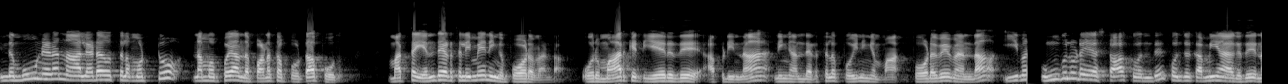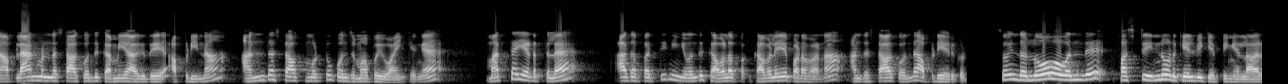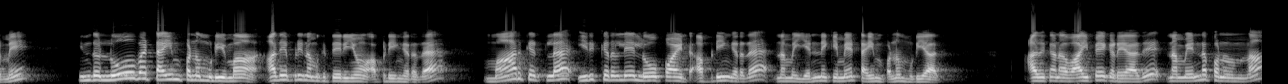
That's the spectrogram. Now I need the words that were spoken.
இந்த மூணு இடம் நாலு இடத்துல மட்டும் நம்ம போய் அந்த பணத்தை போட்டால் போதும். மற்ற எந்த இடத்துலையுமே நீங்கள் போட வேண்டாம். ஒரு மார்க்கெட் ஏறுது அப்படின்னா நீங்கள் அந்த இடத்துல போய் நீங்கள் மா போடவே வேண்டாம். ஈவன் உங்களுடைய ஸ்டாக் வந்து கொஞ்சம் கம்மியாகுது. நான் பிளான் பண்ண ஸ்டாக் வந்து கம்மியாகுது அப்படின்னா அந்த ஸ்டாக் மட்டும் கொஞ்சமாக போய் வாங்கிக்கோங்க. மற்ற இடத்துல அதை பற்றி நீங்கள் வந்து கவலை கவலையே பட வேணாம். அந்த ஸ்டாக் வந்து அப்படியே இருக்கணும். ஸோ இந்த லோவை வந்து ஃபஸ்ட்டு இன்னொரு கேள்வி கேட்பீங்க எல்லாருமே. இந்த லோவை டைம் பண்ண முடியுமா? அது எப்படி நமக்கு தெரியும் அப்படிங்கிறத மார்க்கெட்டில் இருக்கிறதுலே லோ பாயிண்ட் அப்படிங்கிறத நம்ம என்றைக்குமே டைம் பண்ண முடியாது. அதுக்கான வாய்ப்பே கிடையாது. நம்ம என்ன பண்ணணும்னா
